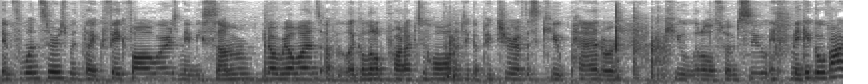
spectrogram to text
influencers with like fake followers, maybe some, you know, real ones of like a little product to hold and take a picture of this cute pen or a cute little swimsuit and make it go viral.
